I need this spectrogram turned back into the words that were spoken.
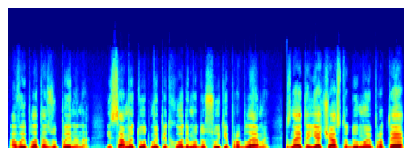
а виплата зупинена. І саме тут ми підходимо до суті проблеми. Знаєте, я часто думаю про те,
